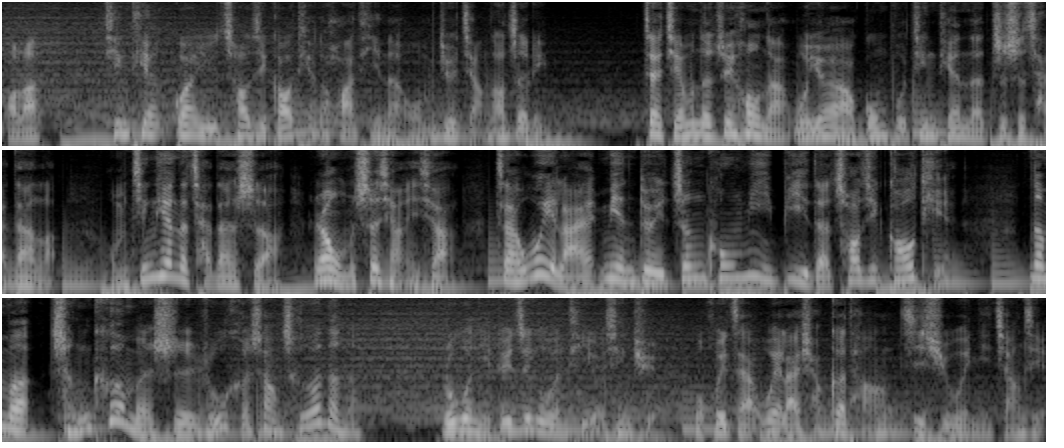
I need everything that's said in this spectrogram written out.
好了，今天关于超级高铁的话题呢，我们就讲到这里。在节目的最后呢，我又要公布今天的知识彩蛋了。我们今天的彩蛋是啊，让我们设想一下，在未来面对真空密闭的超级高铁，那么乘客们是如何上车的呢？如果你对这个问题有兴趣，我会在未来小课堂继续为你讲解。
